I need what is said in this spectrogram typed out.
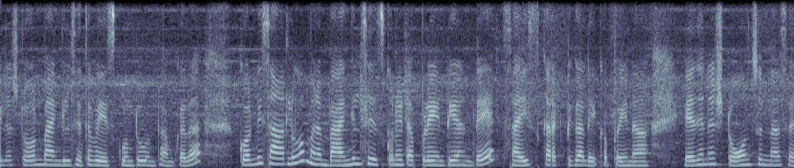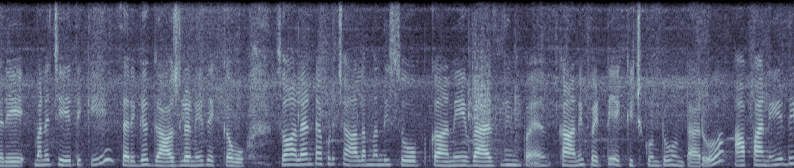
ఇలా స్టోన్ బ్యాంగిల్స్ అయితే వేసుకుంటూ ఉంటాం కదా. కొన్నిసార్లు మనం బ్యాంగిల్స్ వేసుకునేటప్పుడు ఏంటి అంటే సైజ్ కరెక్ట్గా లేకపోయినా ఏదైనా స్టోన్స్ ఉన్నా సరే మన చేతికి సరిగ్గా గాజులు అనేది ఎక్కవు. సో అలాంటప్పుడు చాలా చాలామంది సోప్ కానీ వ్యాజ్లిన్ కానీ పెట్టి ఎక్కించుకుంటూ ఉంటారు. ఆ పని ఏది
